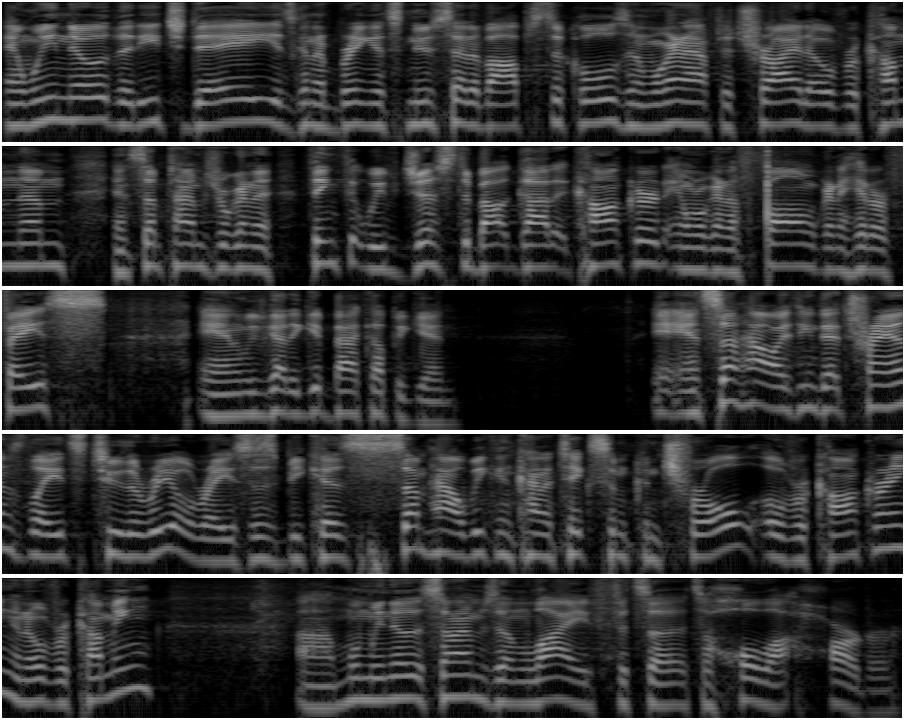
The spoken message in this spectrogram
And we know that each day is going to bring its new set of obstacles, and we're going to have to try to overcome them. And sometimes we're going to think that we've just about got it conquered, and we're going to fall, and we're going to hit our face, and we've got to get back up again. And somehow I think that translates to the real races because somehow we can kind of take some control over conquering and overcoming um, when we know that sometimes in life it's a, it's a whole lot harder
